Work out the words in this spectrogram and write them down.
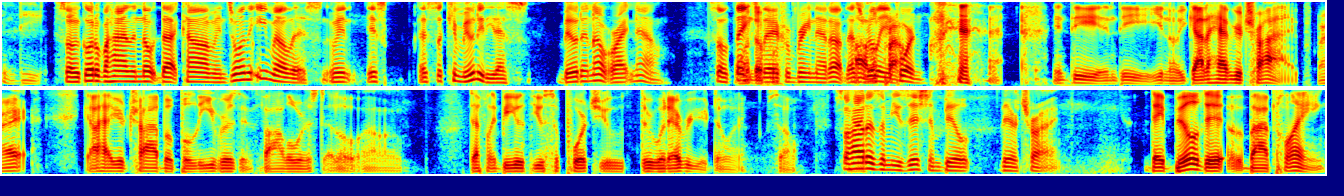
Indeed. So go to behindthenote.com and join the email list. I mean, it's it's a community that's building up right now. So thanks, Larry, for bringing that up. That's Oh, really important. indeed, indeed. You know, you got to have your tribe, right? To have your tribe of believers and followers that'll um, definitely be with you, support you through whatever you're doing. So So how does a musician build their tribe? they build it uh, by playing.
